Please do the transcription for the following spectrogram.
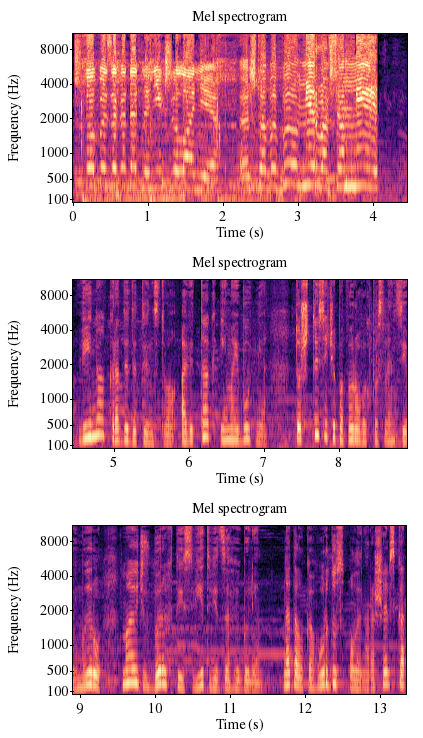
чтобы загадать на них желание, э, чтобы был мир во всем мире. Війна краде дитинство, а відтак і майбутнє. Тож тисячі паперових посланців миру мають вберегти світ від загибелі. Наталка Гордус, Олена Рашевська,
